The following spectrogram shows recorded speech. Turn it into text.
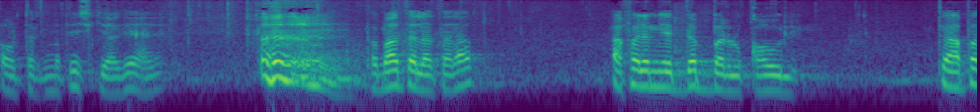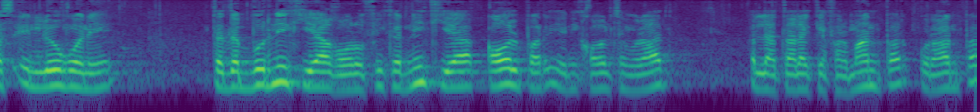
اور ترجمہ پیش کیا گیا ہے۔ فرماتا اللہ تعالیٰ، افلم یدبر القول؟ کہ آپس ان لوگوں نے تدبر نہیں کیا، غور و فکر نہیں کیا؟ قول پر یعنی قول سے مراد اللہ تعالیٰ کے فرمان پر، قرآن پر۔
